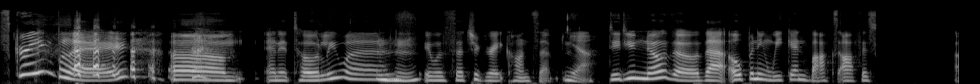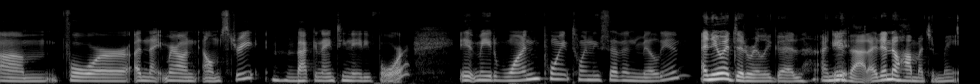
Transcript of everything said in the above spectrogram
Screenplay. um, and it totally was. Mhm. It was such a great concept. Yeah. Did you know though that opening weekend box office um, for A Nightmare on Elm Street Mhm. back in 1984, it made 1.27 million. I knew it did really good. I knew It- that. I didn't know how much it made.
